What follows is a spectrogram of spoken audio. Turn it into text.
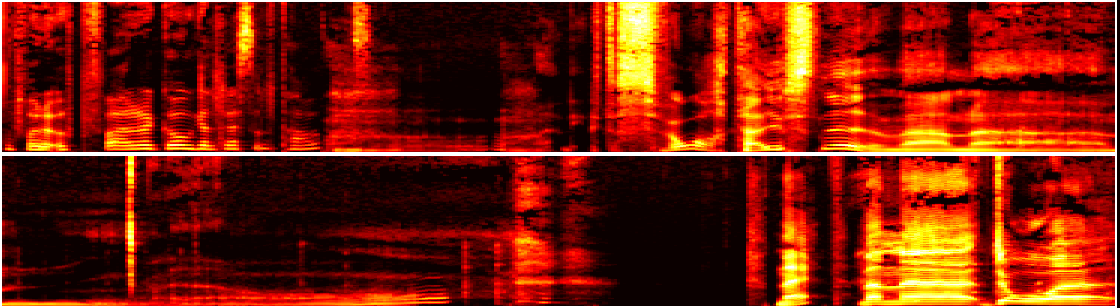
Då får du upp för Google-resultat. det är lite svårt här just nu, men... ehm, Nej, men eh, då... eh,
